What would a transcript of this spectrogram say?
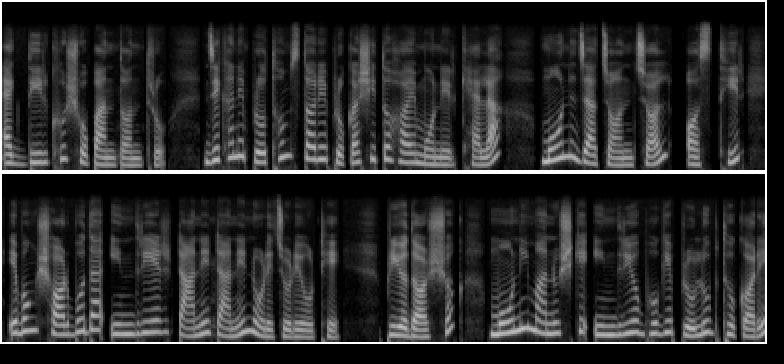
এক দীর্ঘ সোপানতন্ত্র, যেখানে প্রথম স্তরে প্রকাশিত হয় মনের খেলা মন যা চঞ্চল, অস্থির এবং সর্বদা ইন্দ্রিয়ের টানে টানে নড়ে চড়ে ওঠে। প্রিয় দর্শক, মনই মানুষকে ইন্দ্রিয় ভোগে প্রলুব্ধ করে,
